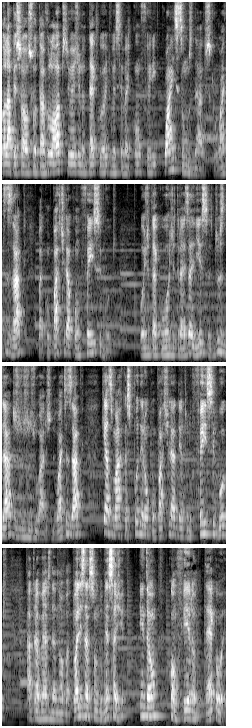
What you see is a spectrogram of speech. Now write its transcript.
Olá pessoal, eu sou Otávio Lopes e hoje no TechWord você vai conferir quais são os dados que o WhatsApp vai compartilhar com o Facebook. Hoje o TechWord traz a lista dos dados dos usuários do WhatsApp que as marcas poderão compartilhar dentro do Facebook através da nova atualização do mensageiro. Então, confira no TechWord.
